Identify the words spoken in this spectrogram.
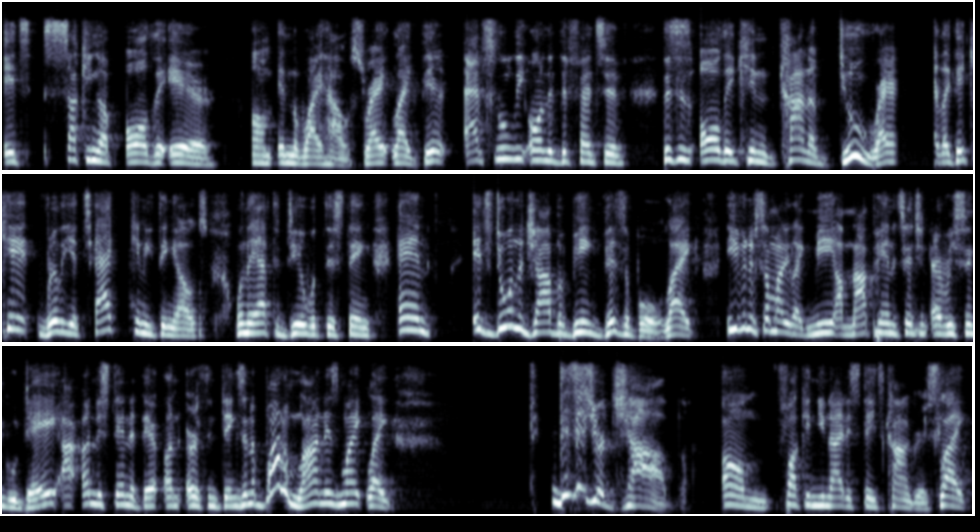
it's sucking up all the air um in the White House, right? Like they're absolutely on the defensive. This is all they can kind of do, right? Like they can't really attack anything else when they have to deal with this thing. And it's doing the job of being visible. Like, even if somebody like me, I'm not paying attention every single day, I understand that they're unearthing things. And the bottom line is, Mike, like, this is your job, um, fucking United States Congress. Like,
